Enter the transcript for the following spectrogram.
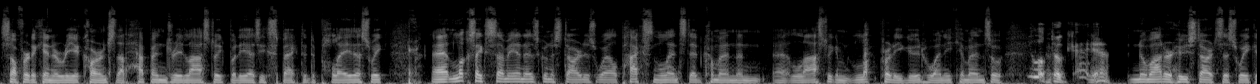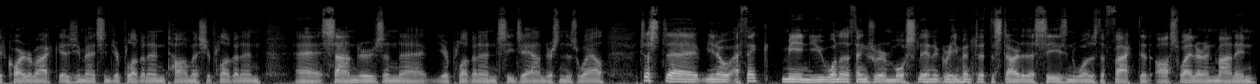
suffered a kind of reoccurrence of that hip injury last week, but he is expected to play this week. Uh, it looks like Siemian is going to start as well. Paxton Lynch did come in and uh, last week and looked pretty good when he came in. So He looked okay, yeah. no matter who starts this week at quarterback, as you mentioned, you're plugging in Thomas, you're plugging in uh, Sanders, and uh, you're plugging in CJ Anderson as well. Just, uh, you know, I think me and you, one of the things we were mostly in agreement at the start of this season was the fact that Osweiler and Manning,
